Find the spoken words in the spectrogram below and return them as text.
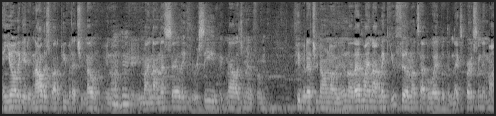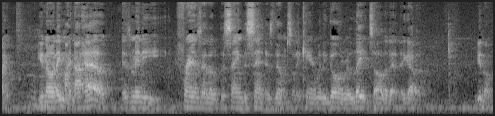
and you only get acknowledged by the people that you know. You know, mm-hmm. you might not necessarily receive acknowledgement from people that you don't know. You know, that might not make you feel no type of way, but the next person it might. You mm-hmm. know, and they might not have as many friends that are the same descent as them, so they can't really go and relate to all of that. They gotta, you know,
